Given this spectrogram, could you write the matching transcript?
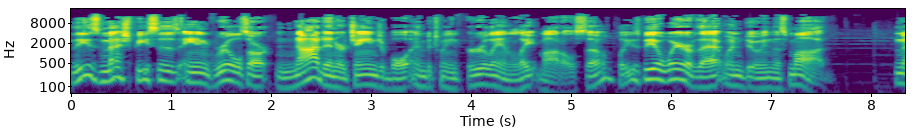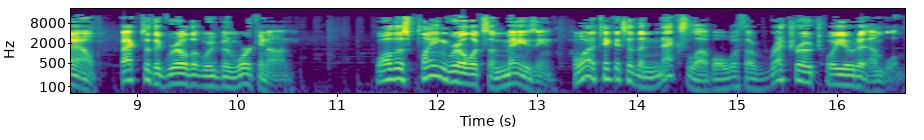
These mesh pieces and grills are not interchangeable in between early and late models, so please be aware of that when doing this mod. Now, back to the grill that we've been working on. While this plain grill looks amazing, I want to take it to the next level with a retro Toyota emblem.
